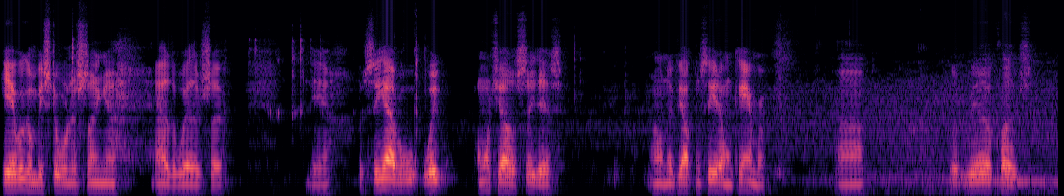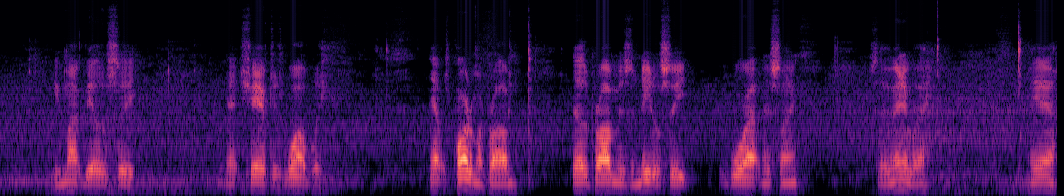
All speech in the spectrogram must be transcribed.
yeah, we're going to be storing this thing uh, out of the weather, so, yeah. But see how we, I want y'all to see this. I don't know if y'all can see it on camera. Uh, look real close. You might be able to see. That shaft is wobbly. That was part of my problem. The other problem is the needle seat wore out in this thing. So anyway, yeah,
